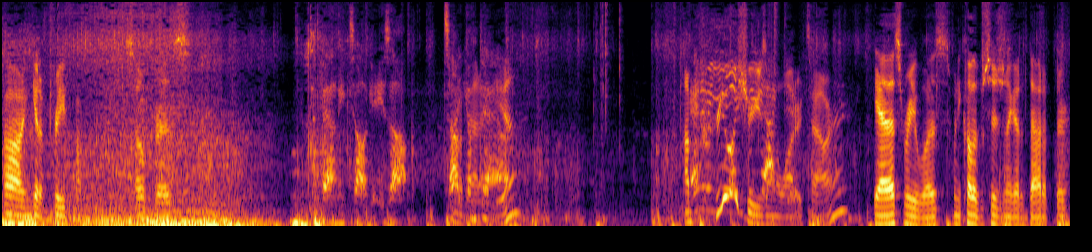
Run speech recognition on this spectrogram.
Oh, I can get a free self res. Bounty target is up. Not a Take them bad down. idea. I'm Enemy pretty sure he's on the water tower. Yeah, that's where he was. When he called up precision, I got a dot up there.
